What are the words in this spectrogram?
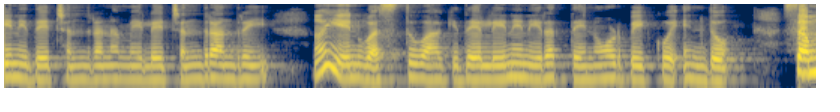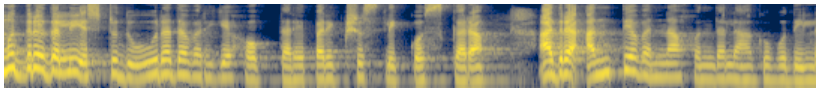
ಏನಿದೆ ಚಂದ್ರನ ಮೇಲೆ? ಚಂದ್ರ ಅಂದರೆ ಏನು ವಸ್ತುವಾಗಿದೆ, ಅಲ್ಲಿ ಏನೇನಿರುತ್ತೆ ನೋಡಬೇಕು ಎಂದು. ಸಮುದ್ರದಲ್ಲಿ ಎಷ್ಟು ದೂರದವರೆಗೆ ಹೋಗ್ತಾರೆ ಪರೀಕ್ಷಿಸ್ಲಿಕ್ಕೋಸ್ಕರ. ಆದರೆ ಅಂತ್ಯವನ್ನು ಹೊಂದಲಾಗುವುದಿಲ್ಲ,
